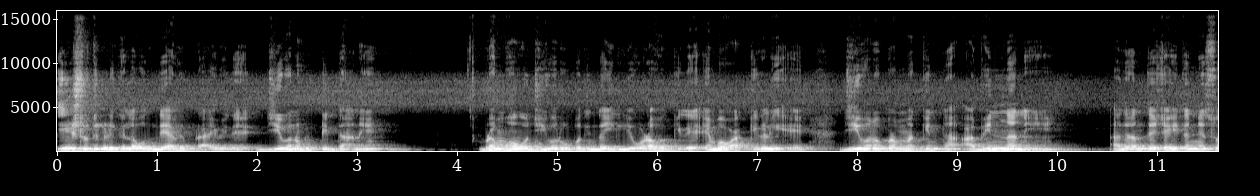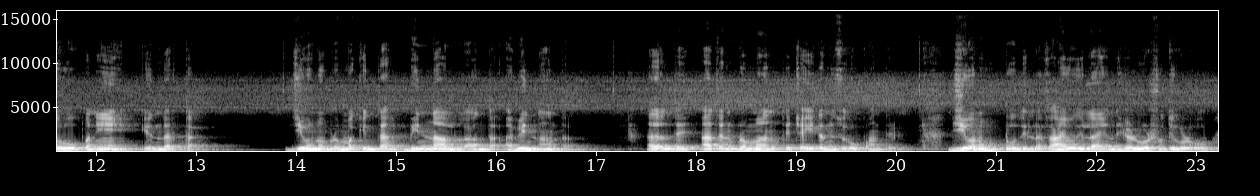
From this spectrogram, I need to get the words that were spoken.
ಈ ಶ್ರುತಿಗಳಿಗೆಲ್ಲ ಒಂದೇ ಅಭಿಪ್ರಾಯವಿದೆ. ಜೀವನ ಹುಟ್ಟಿದ್ದಾನೆ. ಬ್ರಹ್ಮವು ಜೀವರೂಪದಿಂದ ಇಲ್ಲಿ ಒಳಹೊಕ್ಕಿದೆ ಎಂಬ ವಾಕ್ಯಗಳಿಗೆ ಜೀವನು ಬ್ರಹ್ಮಕ್ಕಿಂತ ಅಭಿನ್ನನೇ, ಅದರಂತೆ ಚೈತನ್ಯ ಸ್ವರೂಪನೇ ಎಂದರ್ಥ. ಜೀವನು ಬ್ರಹ್ಮಕ್ಕಿಂತ ಭಿನ್ನ ಅಲ್ಲ ಅಂತ, ಅಭಿನ್ನ ಅಂತ. ಅದರಂತೆ ಆತನು ಬ್ರಹ್ಮ ಅಂತೆ ಚೈತನ್ಯ ಸ್ವರೂಪ ಅಂತೇಳಿ. ಜೀವನು ಹುಟ್ಟುವುದಿಲ್ಲ, ಸಾಯುವುದಿಲ್ಲ ಎಂದು ಹೇಳುವ ಶ್ರುತಿಗಳು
